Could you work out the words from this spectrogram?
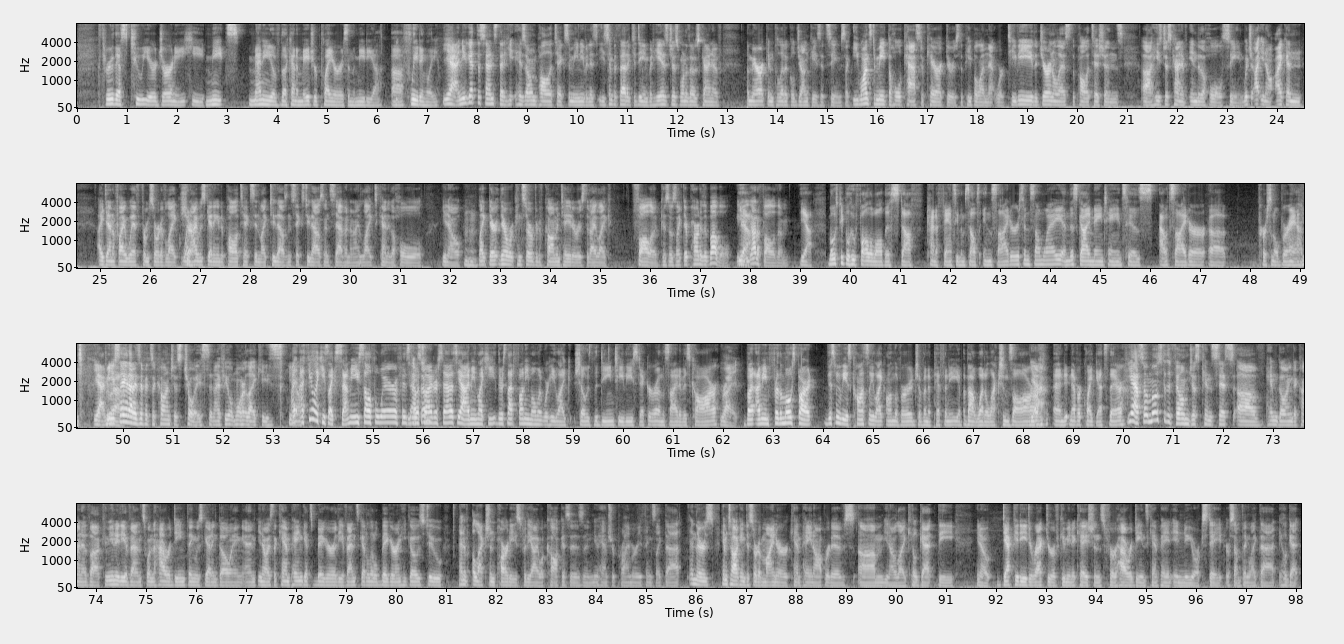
through this two year journey, he meets many of the kind of major players in the media uh, fleetingly. yeah, and you get the sense that he, his own politics. I mean, even his, he's sympathetic to Dean, but he is just one of those kind of American political junkies. It seems like he wants to meet the whole cast of characters: the people on network TV, the journalists, the politicians. Uh, he's just kind of into the whole scene, which I, you know, I can identify with from sort of like when I was getting into politics in like 2006, 2007, and I liked kind of the whole You know, Mm-hmm. like there there were conservative commentators that I like followed because I was like they're part of the bubble. You know, Yeah. you got to follow them. Yeah. Most people who follow all this stuff kind of fancy themselves insiders in some way, and this guy maintains his outsider uh, personal brand. Yeah, I mean, you say that as if it's a conscious choice, and I feel more like he's. You know, I, I feel like he's like semi self aware of his think so? outsider status. Yeah, I mean, like he there's that funny moment where he like shows the Dean TV sticker on the side of his car. Right. But I mean, for the most part, this movie is constantly like on the verge of an epiphany about what elections are, Yeah. and it never quite gets there. Yeah, so most of the film just consists of him going to kind of uh, community events when the Howard Dean thing was getting going. And, you know, as the campaign gets bigger, the events get a little bigger, and he goes to kind of election parties for the Iowa caucuses and New Hampshire primary, things like that. And there's him talking to sort of minor campaign operatives. Um, you know, like he'll get the. You know, deputy director of communications for Howard Dean's campaign in New York State or something like that. He'll get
